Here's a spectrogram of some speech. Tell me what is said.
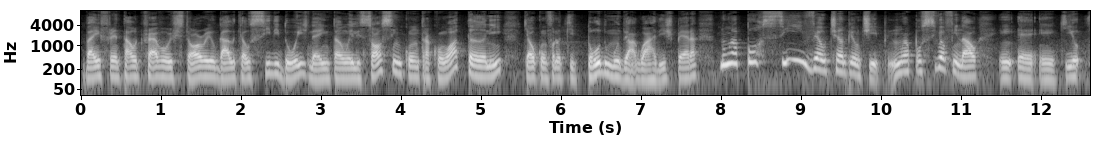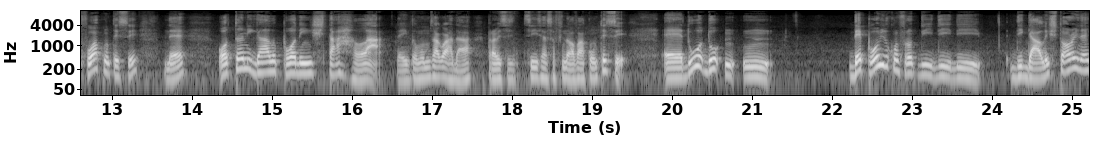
Vai enfrentar o Travel Story, o Galo que é o Seed 2, né? Então ele só se encontra com o Otani, que é o confronto que todo mundo aguarda e espera, numa possível Championship, numa possível final em, em, em que for acontecer, né? Otani e Galo podem estar lá, né? Então vamos aguardar para ver se, se, essa final vai acontecer. É, do, do, hum, depois do confronto de, de, de, de Galo Story, né?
